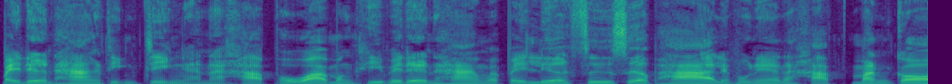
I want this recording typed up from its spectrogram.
ไปเดินห้างจริงๆอะนะครับเพราะว่าบางทีไปเดินห้างมาไปเลือกซื้อเสื้อผ้าอะไรพวกเนี้ยนะครับมันก็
